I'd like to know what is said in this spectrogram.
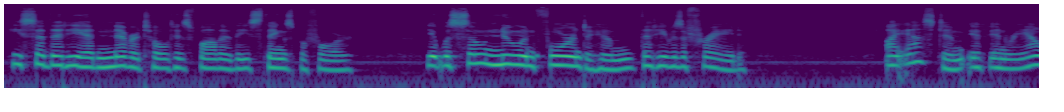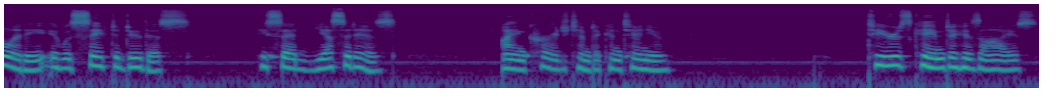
He said that he had never told his father these things before. It was so new and foreign to him that he was afraid. I asked him if in reality it was safe to do this. He said, Yes, it is. I encouraged him to continue. Tears came to his eyes.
